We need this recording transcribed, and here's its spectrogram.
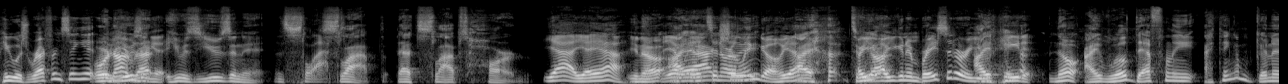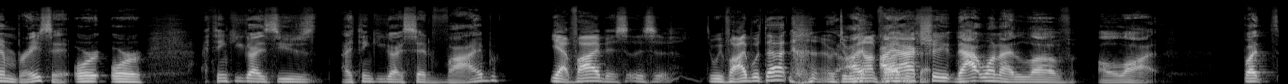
he was referencing it or, or not. using re- it? He was using it. It slapped. Slapped. That slaps hard. Yeah, yeah, yeah. You know, yeah, it's in our lingo. Yeah. I- to are you are you going to embrace it or you I hate think I- it? no, I will definitely. I think I'm gonna embrace it. Or or I think you guys use. I think you guys said vibe. Yeah, vibe is is. Uh, do we vibe with that or do we not vibe I actually that? one I love a lot. But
